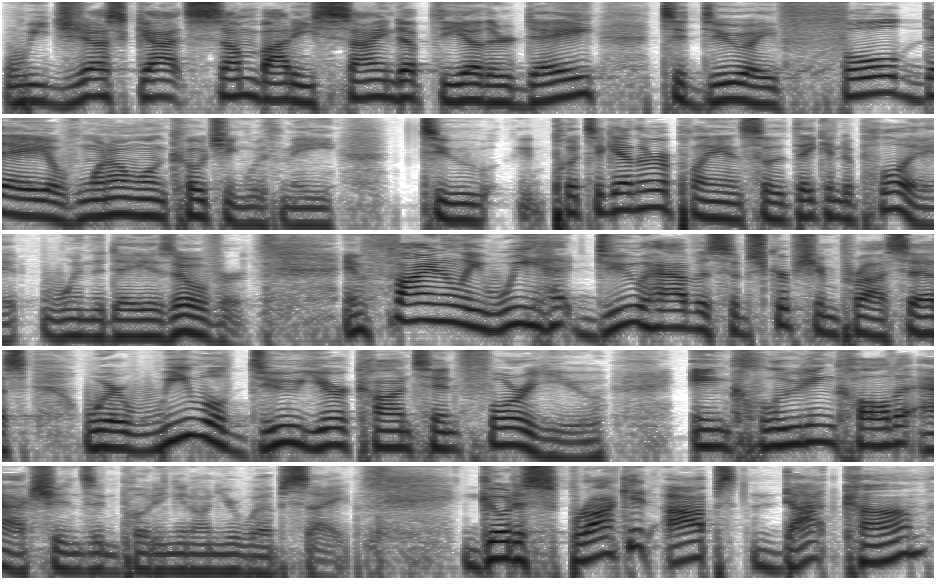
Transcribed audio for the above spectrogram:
We just got somebody signed up the other day to do a full day of one on one coaching with me to put together a plan so that they can deploy it when the day is over. And finally, we ha- do have a subscription process where we will do your content for you, including call to actions and putting it on your website. Go to sprocketops.com,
